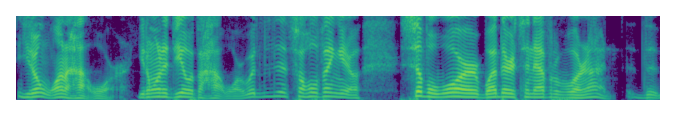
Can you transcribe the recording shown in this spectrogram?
You don't want a hot war. You don't want to deal with the hot war. That's the whole thing, you know civil war, whether it's inevitable or not, the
